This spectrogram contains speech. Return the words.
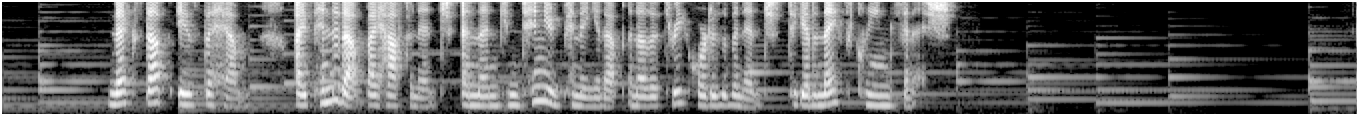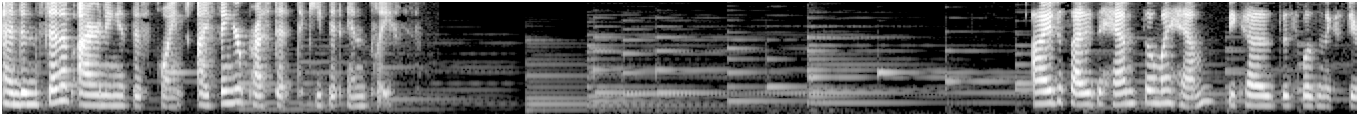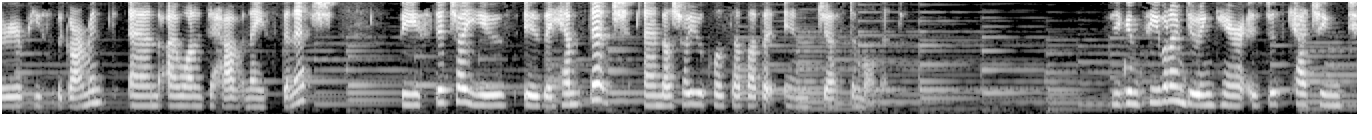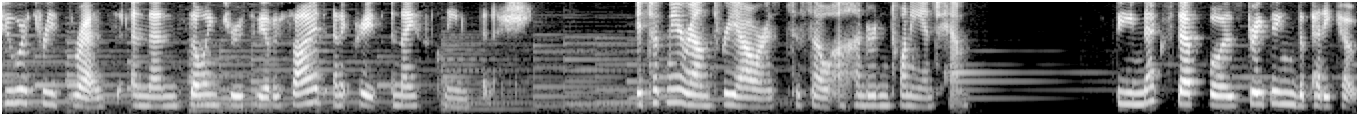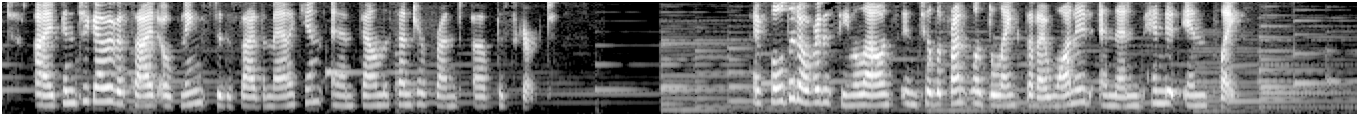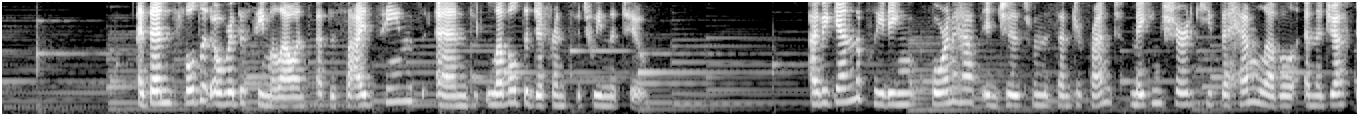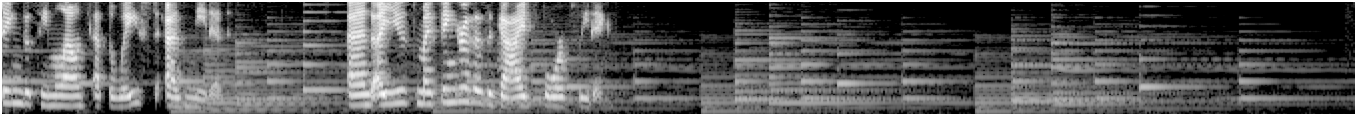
Next up is the hem. I pinned it up by half an inch and then continued pinning it up another 3 quarters of an inch to get a nice clean finish. And instead of ironing at this point, I finger pressed it to keep it in place. I decided to hand sew my hem because this was an exterior piece of the garment and I wanted to have a nice finish. The stitch I used is a hem stitch and I'll show you a close-up of it in just a moment. So you can see what I'm doing here is just catching two or three threads and then sewing through to the other side and it creates a nice clean finish. It took me around three hours to sew a 120 inch hem. The next step was draping the petticoat. I pinned together the side openings to the side of the mannequin and found the center front of the skirt. I folded over the seam allowance until the front was the length that I wanted and then pinned it in place. I then folded over the seam allowance at the side seams and leveled the difference between the two. I began the pleating 4.5 inches from the center front, making sure to keep the hem level and adjusting the seam allowance at the waist as needed. And I used my fingers as a guide for pleating.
